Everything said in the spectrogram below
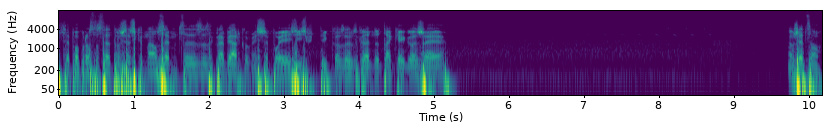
Chcę po prostu sobie troszeczkę na ósemce ze zgrabiarką jeszcze pojeździć, tylko ze względu takiego, że... No że co?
